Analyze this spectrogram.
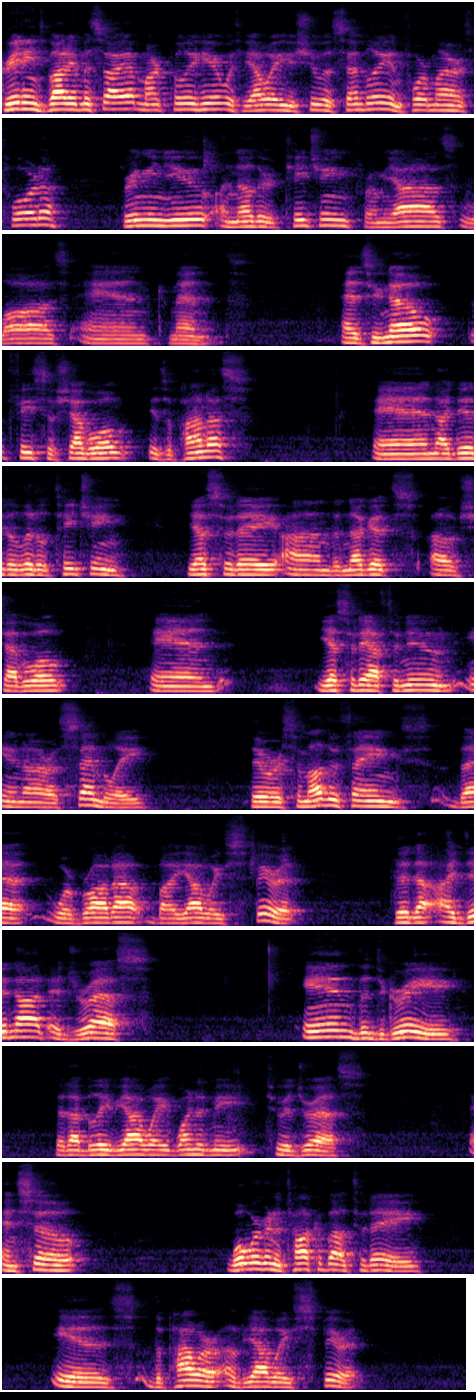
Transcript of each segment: Greetings, Body of Messiah. Mark Pulley here with Yahweh Yeshua Assembly in Fort Myers, Florida, bringing you another teaching from Yah's laws and commandments. As you know, the Feast of Shavuot is upon us, and I did a little teaching yesterday on the nuggets of Shavuot, and yesterday afternoon in our assembly there were some other things that were brought out by Yahweh's Spirit that I did not address in the degree that I believe Yahweh wanted me to address. And so, what we're going to talk about today is the power of Yahweh's Spirit.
